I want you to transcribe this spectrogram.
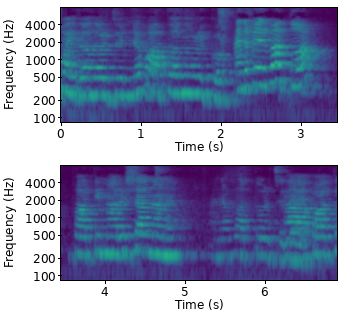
മൊയ്തോന്ന് വിളിച്ചു. എന്നെ പാത്തോന്ന് വിളിക്കും? എന്റെ പേര് പാത്തുവാ? ഫാത്തിമ റിഷ എന്നാണ് പാത്തു പാത്തു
